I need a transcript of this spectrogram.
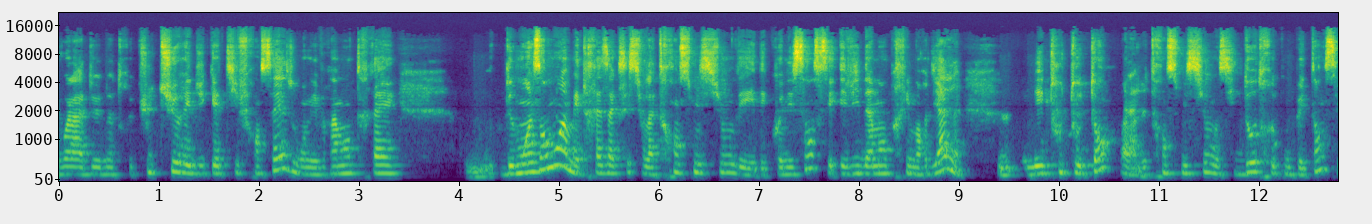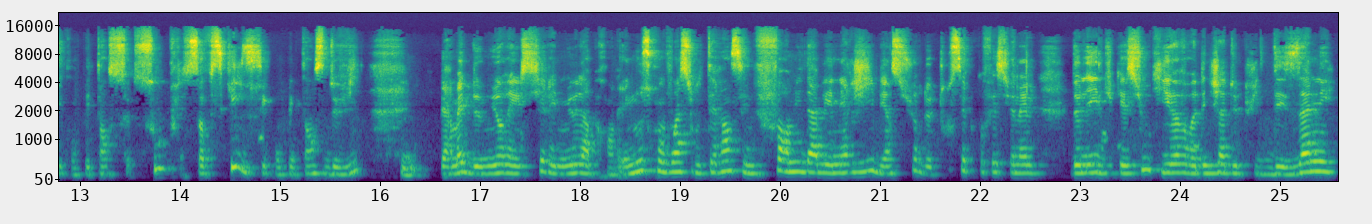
voilà, de notre culture éducative française où on est vraiment très de moins en moins, mais très axé sur la transmission des, connaissances, c'est évidemment primordial, mm. mais tout autant, voilà, la transmission aussi d'autres compétences, ces compétences souples, soft skills, ces compétences de vie, mm. permettent de mieux réussir et de mieux apprendre. Et nous, ce qu'on voit sur le terrain, c'est une formidable énergie, bien sûr, de tous ces professionnels de l'éducation qui œuvrent déjà depuis des années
